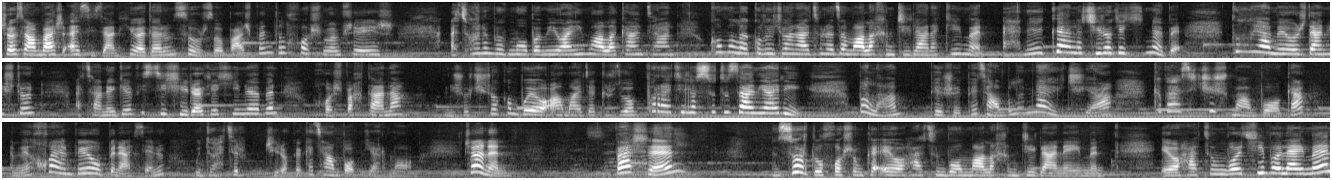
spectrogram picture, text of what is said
شەوتان باش ئەزیزان هیوادارم زۆر زۆر باش بن دڵ خۆشمەم شێش ئەتوانم ببمەوە بە میوانی ماڵەکانتان کۆمەڵە گوڵی جواناتونەتە ماڵە خنجیلانەکەی من ئەهنەیە گویان لە چیرۆکێکی نەبێ دڵنیا مێوەش دانیشتون ئەتانەگوێ بیستی چیرۆکێکی نوێ بن خۆشببختانە منیشۆ چیرۆکم بۆیەوە ئامادە کردووە پڕەتی لە سووت و زانیاری بەڵام پێشوی پێتان بڵم ناوی چییە کە باسی چیشمان بۆکە ئەمێ خۆیان بێەوە بناسێن و دواتر چیرۆکەکەتان بۆ بگەرمەوە چۆنن باشن زۆر دڵخۆشم کە ئێوە هاتون بۆ ماڵە خنجیلانەی من ئێوە هاتون بۆچی بۆ لای من؟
